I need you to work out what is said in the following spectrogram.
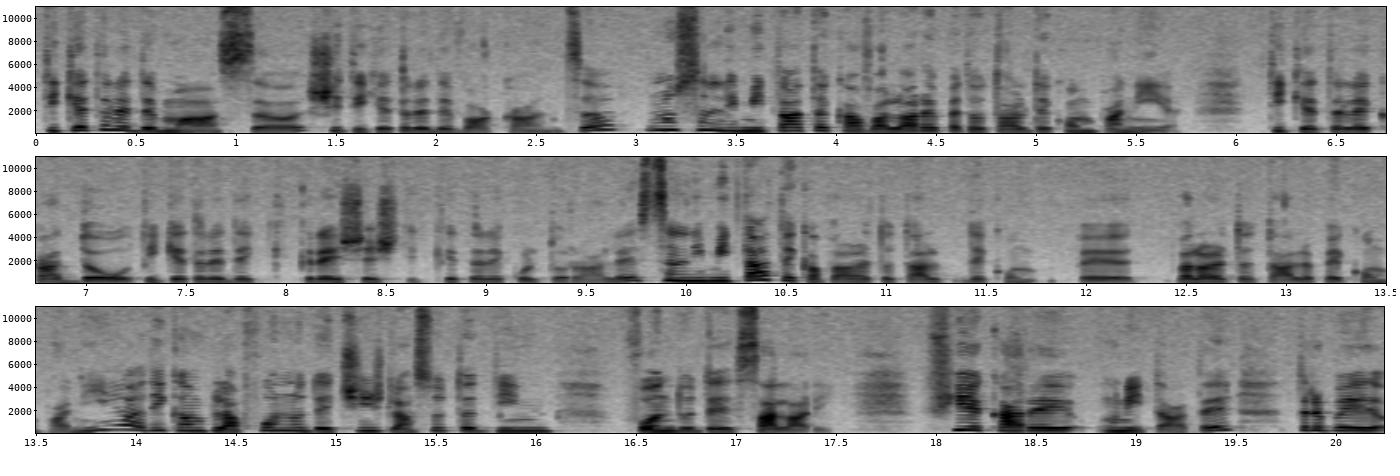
Tichetele de masă și tichetele de vacanță nu sunt limitate ca valoare pe total de companie. Tichetele cadou, tichetele de creșe și tichetele culturale sunt limitate ca valoare, total de com- pe, valoare totală pe companie, adică în plafonul de 5% din fondul de salarii. Fiecare unitate trebuie,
